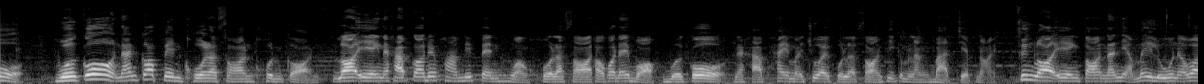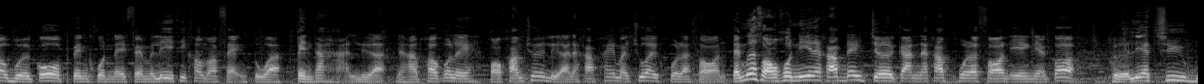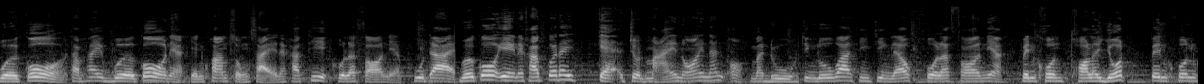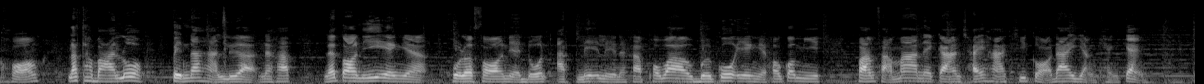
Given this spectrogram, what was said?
เวอร์โก้นั้นก็เป็นโคลาซอนคนก่อน รอเองนะครับ ก็ด้วยความที่เป็นห่วงโคลาซอนเขาก็ได้บอกเวอร์โก้นะครับให้มาช่วยโคลาซอนที่กำลังบาดเจ็บหน่อย ซึ่งรอเองตอนนั้นเนี่ยไม่รู้นะว่าเวอร์โก้เป็นคนใน Family ที่เข้ามาแฝงตัวเป็นทหารเรือนะครับเขาก็เลยขอความช่วยเหลือนะครับให้มาช่วยโคลาซอนแต่เมื่อสองคนนี้นะครับได้เจอกันนะครับโคลาซอนเองเนี่ยก็ ลอเรียกชื่อเวอร์โกทำให้เวอร์โกเนี่ยเห็นความสงสัยนะครับที่คูลซอนเนี่ยพูดได้เวอร์โกเองนะครับก็ได้แกะจดหมายน้อยนั้นออกมาดู จึงรู้ว่าจริง ๆ แล้วโคลซอนเนี่ยเป็นคนทรยศ เป็นคนของรัฐบาลโลกเป็นทหารเรือนะครับและตอนนี้เองเนี่ยโคลซอนเนี่ยโดนอัดเละเลยนะครับ เพราะว่าเวอร์โกเองเนี่ยเขาก็มีความสามารถในการใช้ฮาคิกาะได้อย่างแข็งแกร่ง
